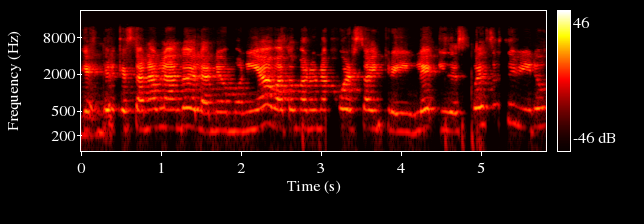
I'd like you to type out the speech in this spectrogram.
que, del que están hablando de la neumonía, va a tomar una fuerza increíble y después este virus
